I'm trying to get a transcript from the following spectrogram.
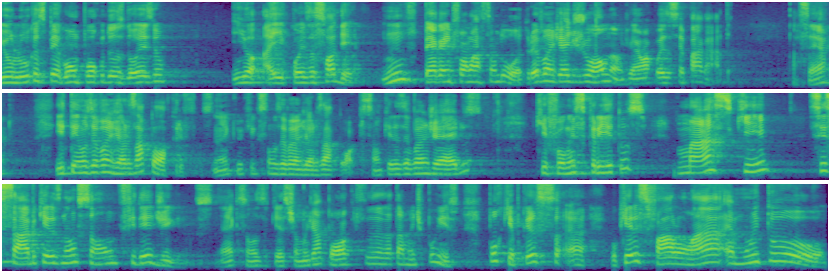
e o Lucas pegou um pouco dos dois e aí coisa só dele. Um pega a informação do outro. O Evangelho de João não, já é uma coisa separada, tá certo? E tem os evangelhos apócrifos, né? O que, são os evangelhos apócrifos? São aqueles evangelhos que foram escritos, mas que se sabe que eles não são fidedignos, né? que são os que eles chamam de apócrifos exatamente por isso. Por quê? Porque eles, é, o que eles falam lá é muito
